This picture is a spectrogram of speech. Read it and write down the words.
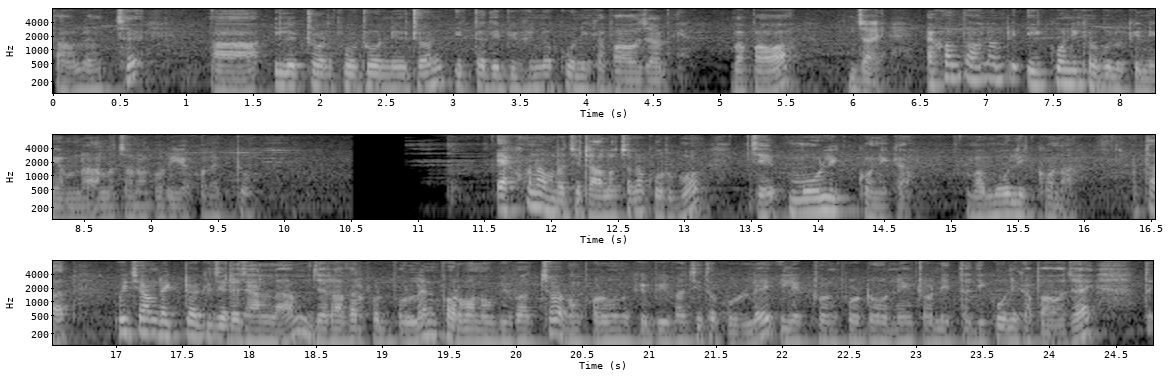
তাহলে হচ্ছে ইলেকট্রন, প্রোটন, নিউট্রন ইত্যাদি বিভিন্ন কণিকা পাওয়া যাবে বা পাওয়া যায়। এখন তাহলে আমরা এই কণিকাগুলোকে নিয়ে আমরা আলোচনা করি এখন একটু। এখন আমরা যেটা আলোচনা করব যে মৌলিক কণিকা বা মৌলিক কণা, অর্থাৎ ওই যে আমরা একটু আগে যেটা জানলাম যে রাদারফোর্ড বললেন পরমাণু বিভাজ্য এবং পরমাণুকে বিভাজিত করলে ইলেকট্রন, প্রোটন, নিউট্রন ইত্যাদি কণিকা পাওয়া যায়। তো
